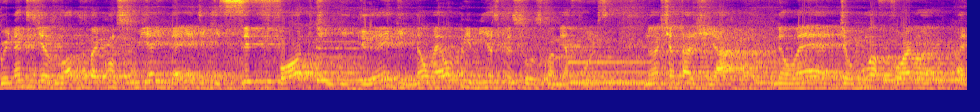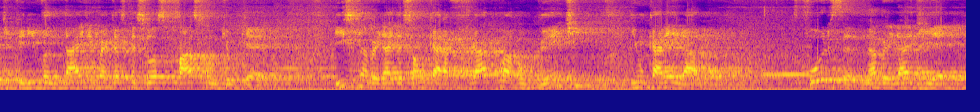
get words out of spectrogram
O Hernandes Dias Lopes vai construir a ideia de que ser forte e grande não é oprimir as pessoas com a minha força, não é chantagear, não é de alguma forma adquirir vantagem para que as pessoas façam o que eu quero. Isso na verdade é só um cara fraco, arrogante e um cara irado. Força, na verdade, é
